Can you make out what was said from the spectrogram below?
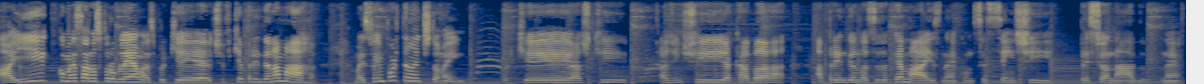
Aí começaram os problemas, porque eu tive que aprender na marra. Mas foi importante também, porque acho que a gente acaba aprendendo às vezes até mais, né? Quando você se sente pressionado, né?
